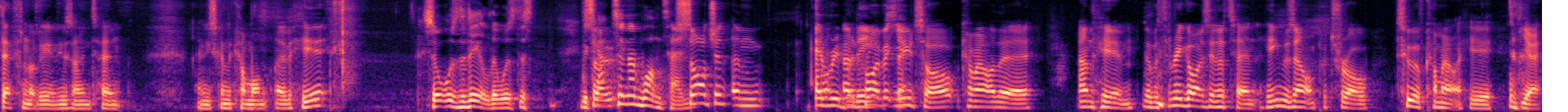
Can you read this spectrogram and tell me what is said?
Definitely in his own tent. And he's going to come on over here. So what was the deal? There was this. The So- captain had one tent. Sergeant and, everybody. and Private except- Utah come out of there, and him. There were three guys in a tent. He was out on patrol. Two have come out of here. Yeah,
